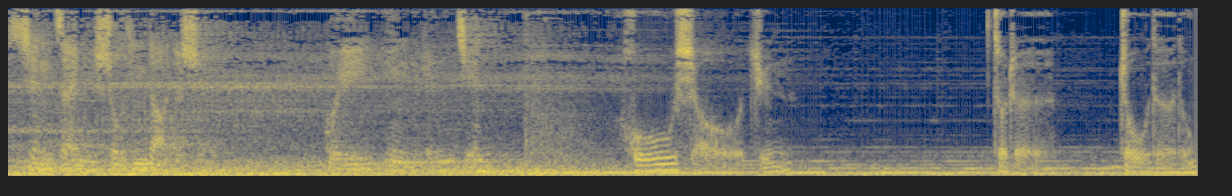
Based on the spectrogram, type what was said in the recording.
现在你收听到的是《鬼影人间》。胡小军，作者周德东，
